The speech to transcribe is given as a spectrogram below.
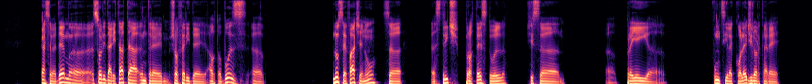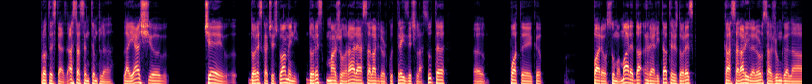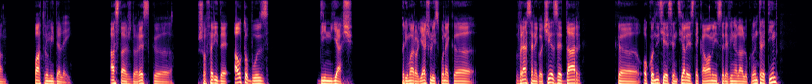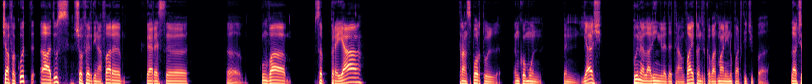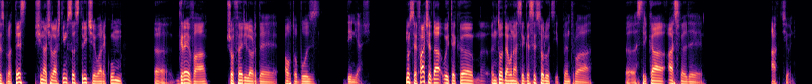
ca să vedem uh, solidaritatea între șoferii de autobuz. Uh, nu se face, nu? Să strici protestul și să uh, preiei uh, funcțiile colegilor care protestează. Asta se întâmplă la Iași. Uh, ce doresc acești oameni? Doresc majorarea salariilor cu 30%. Poate că pare o sumă mare, dar în realitate își doresc ca salariile lor să ajungă la 4.000 de lei. Asta își doresc șoferii de autobuz din Iași. Primarul Iașiului spune că vrea să negocieze, dar că o condiție esențială este ca oamenii să revină la lucru. Între timp, ce a făcut? A adus șoferi din afară care să uh, cumva să preia transportul în comun în Iași până la liniile de tramvai, pentru că vatmanii nu participă la acest protest și în același timp să strice oarecum uh, greva șoferilor de autobuz din Iași. Nu se face, dar uite că uh, întotdeauna se găsesc soluții pentru a uh, strica astfel de acțiuni.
